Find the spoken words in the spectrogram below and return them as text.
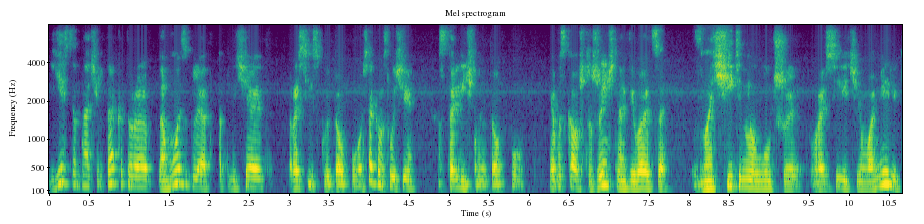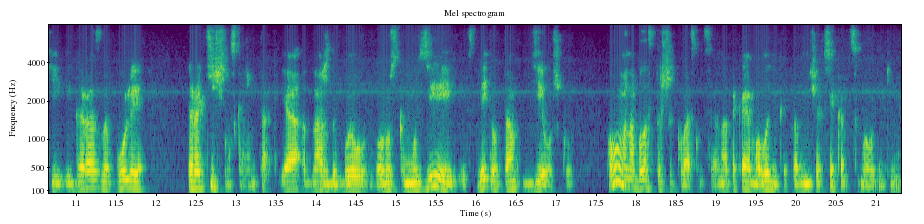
есть одна черта, которая, на мой взгляд, отличает российскую толпу, во всяком случае, столичную толпу. Я бы сказал, что женщины одеваются значительно лучше в России, чем в Америке, и гораздо более эротично, скажем так. Я однажды был в Русском музее и встретил там девушку. По-моему, она была старшеклассницей. Она такая молоденькая, правда, сейчас все кажутся молоденькими.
